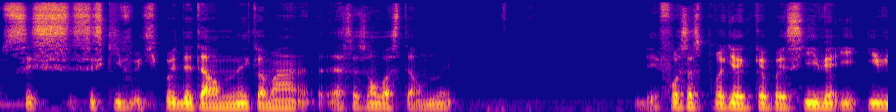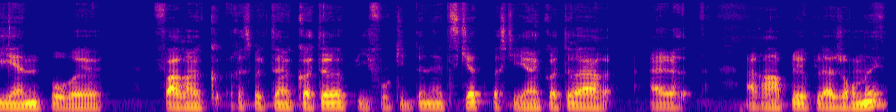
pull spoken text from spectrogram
c'est ce qui, peut déterminer comment la session va se terminer. Des fois, ça se pourrait que quelques policiers ils, viennent pour euh, faire respecter un quota, puis il faut qu'ils te donnent une étiquette parce qu'il y a un quota à, à, remplir pour la journée.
